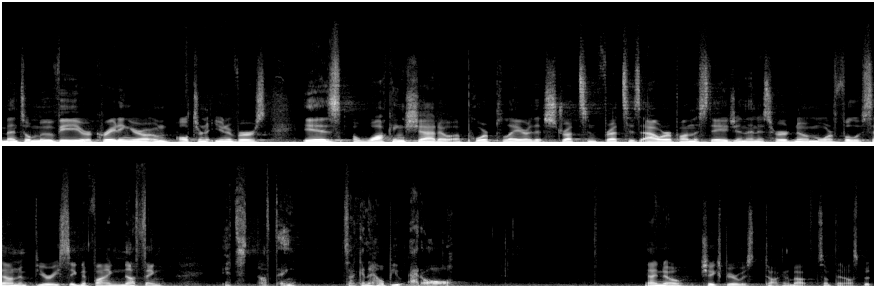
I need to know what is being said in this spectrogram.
mental movie or creating your own alternate universe, is a walking shadow, a poor player that struts and frets his hour upon the stage and then is heard no more, full of sound and fury, signifying nothing. It's nothing. It's not going to help you at all. I know Shakespeare was talking about something else, but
